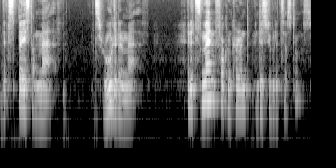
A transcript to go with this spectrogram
that's based on math. It's rooted in math and it's meant for concurrent and distributed systems.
